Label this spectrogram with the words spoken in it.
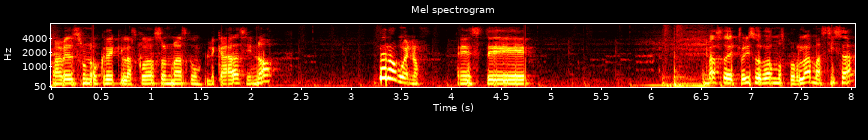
a veces uno cree que las cosas son más complicadas y no. Pero bueno, este. Basta de chorizo, vamos por la maciza.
